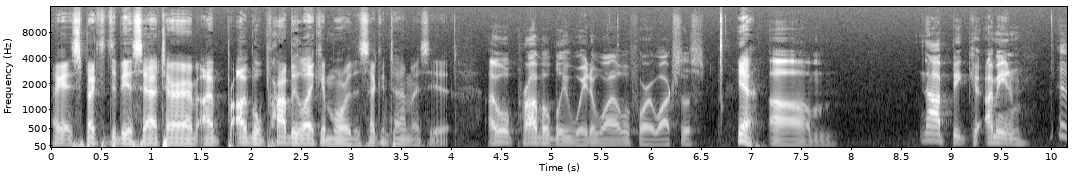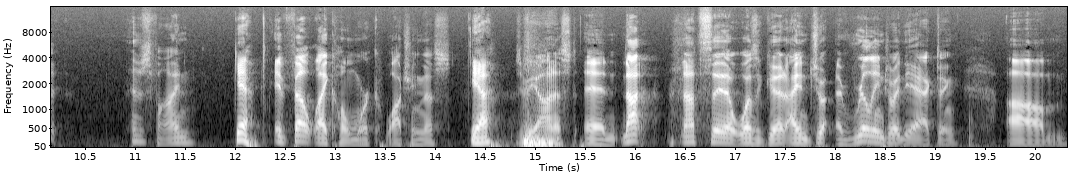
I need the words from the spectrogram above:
I expect it to be a satire. I, I, I will probably like it more the second time I see it. I will probably wait a while before I watch this. Yeah, Um, not because I mean, it, it was fine. yeah, It felt like homework watching this, yeah. to be honest, and not not to say that it wasn't good. I enjoy. I really enjoyed the acting. Um,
